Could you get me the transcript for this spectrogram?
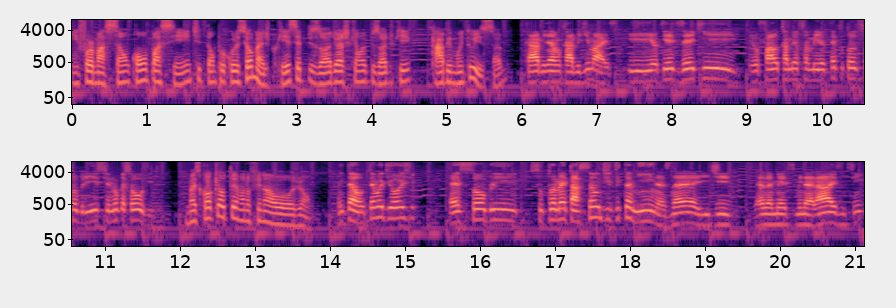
informação com o paciente, então procure seu médico, porque esse episódio eu acho que é um episódio que cabe muito isso, sabe? Cabe, não, cabe demais. E eu queria dizer que eu falo com a minha família o tempo todo sobre isso e nunca sou ouvido. Mas qual que é o tema no final, João? Então, o tema de hoje é sobre suplementação de vitaminas, né, e de elementos minerais, enfim,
